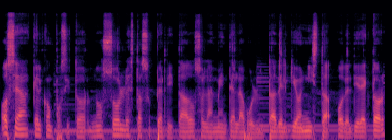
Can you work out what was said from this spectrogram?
O sea que el compositor no solo está superditado solamente a la voluntad del guionista o del director,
